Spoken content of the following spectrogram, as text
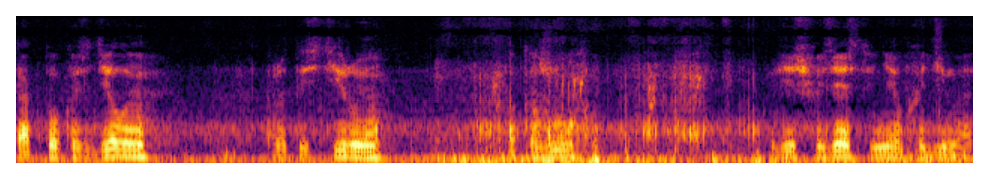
как только сделаю, протестирую, покажу. Вещь в хозяйстве необходимая.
